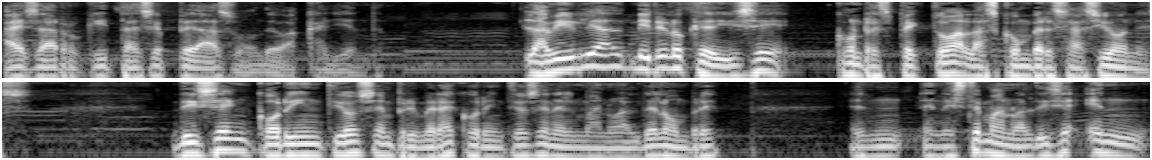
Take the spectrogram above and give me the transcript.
A esa roquita, a ese pedazo donde va cayendo. La Biblia, mire lo que dice con respecto a las conversaciones. Dice en Corintios, en Primera Corintios, en el manual del hombre, en, este manual dice, en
